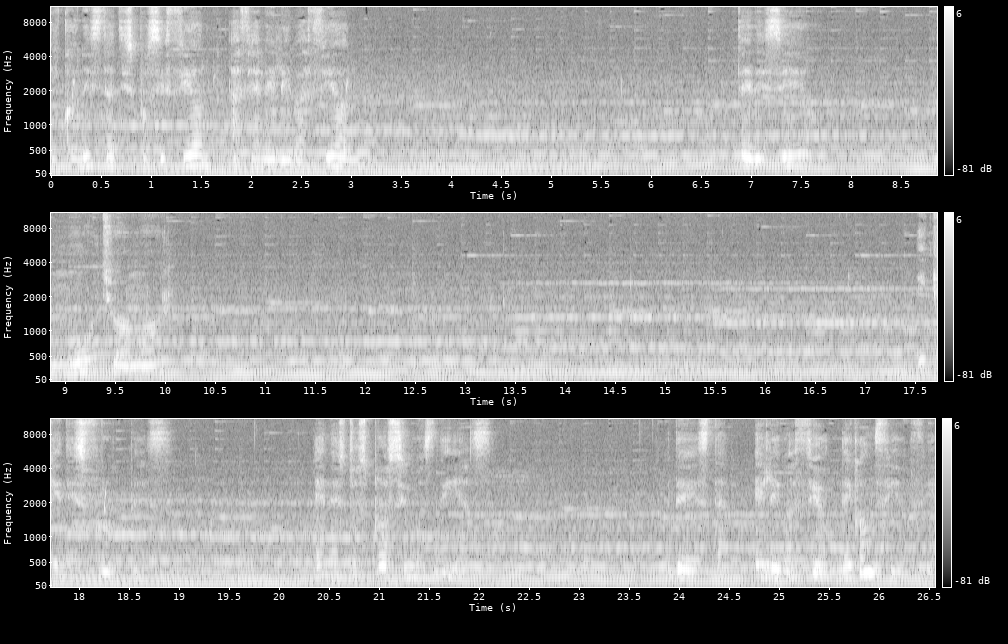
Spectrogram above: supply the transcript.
Y con esta disposición hacia la elevación, te deseo mucho amor que disfrutes en estos próximos días de esta elevación de conciencia.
